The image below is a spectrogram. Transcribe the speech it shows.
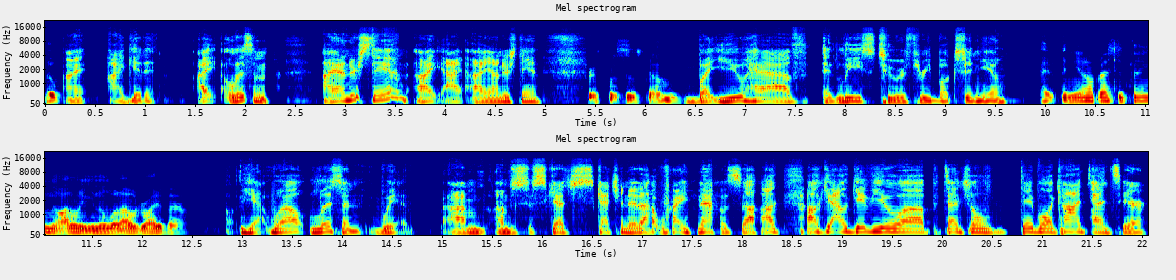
Nope. I I get it. I listen, I understand. I I, I understand. Christmas is coming. But you have at least two or three books in you. And, and you know, that's the thing though. I don't even know what I would write about. Yeah. Well, listen, we I'm I'm just sketch sketching it out right now. So I'll I'll, I'll give you a potential table of contents here.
